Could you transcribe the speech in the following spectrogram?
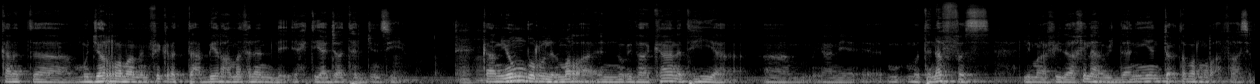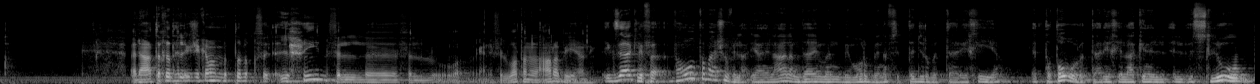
كانت آه، مجرمة من فكرة تعبيرها مثلا لإحتياجاتها الجنسية. كان ينظر للمرأة إنه إذا كانت هي يعني متنفس لما في داخلها وجدانيا تعتبر مرأة فاسقة. أنا أعتقد هالشيء كمان بينطبق في الحين في ال في ال يعني في الوطن العربي يعني. اكزاكتلي exactly. فهو طبعا شوف يعني العالم دائما بيمر بنفس التجربة التاريخية التطور التاريخي لكن الأسلوب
